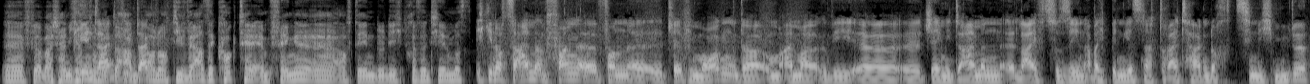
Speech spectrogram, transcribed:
Äh, für wahrscheinlich vielen hast du Dank, heute Abend Dank. auch noch diverse Cocktailempfänge, äh, auf denen du dich präsentieren musst. Ich gehe noch zu einem Empfang äh, von äh, JP Morgan, da um einmal irgendwie äh, äh, Jamie Dimon äh, live zu sehen. Aber ich bin jetzt nach drei Tagen doch ziemlich müde,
